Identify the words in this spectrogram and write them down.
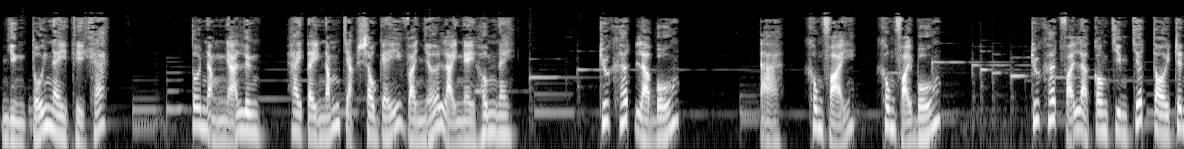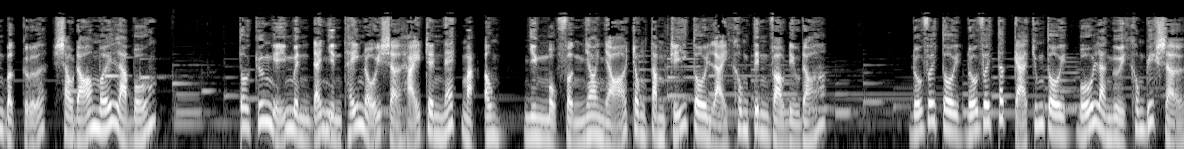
nhưng tối nay thì khác. Tôi nằm ngã lưng, hai tay nắm chặt sau gáy và nhớ lại ngày hôm nay. Trước hết là bố. À, không phải, không phải bố. Trước hết phải là con chim chết toi trên bậc cửa, sau đó mới là bố. Tôi cứ nghĩ mình đã nhìn thấy nỗi sợ hãi trên nét mặt ông, nhưng một phần nho nhỏ trong tâm trí tôi lại không tin vào điều đó. Đối với tôi, đối với tất cả chúng tôi, bố là người không biết sợ.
